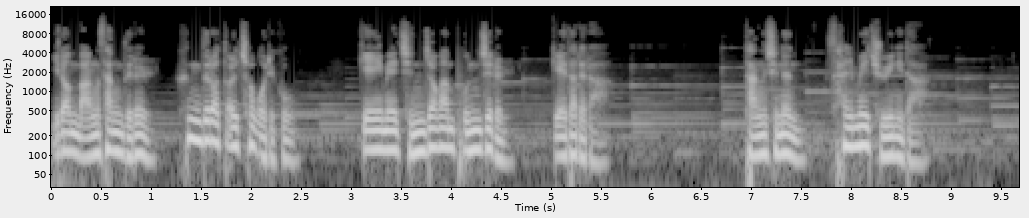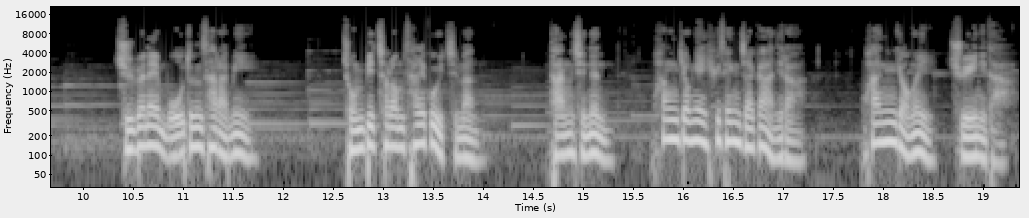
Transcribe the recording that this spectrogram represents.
이런 망상들을 흔들어 떨쳐버리고 게임의 진정한 본질을 깨달으라. 당신은 삶의 주인이다. 주변의 모든 사람이 좀비처럼 살고 있지만 당신은 환경의 희생자가 아니라 환경의 주인이다.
